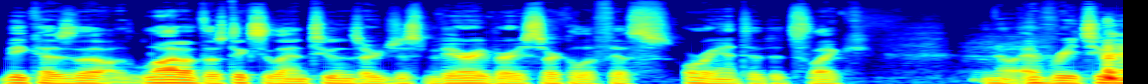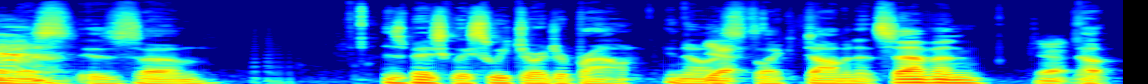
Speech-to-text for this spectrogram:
because the, a lot of those Dixieland tunes are just very, very circle of fifths oriented. It's like, you know, every tune is is um, is basically Sweet Georgia Brown. You know, yeah. it's like dominant seven, yeah. up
